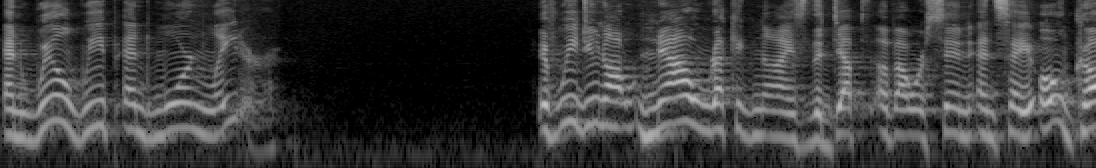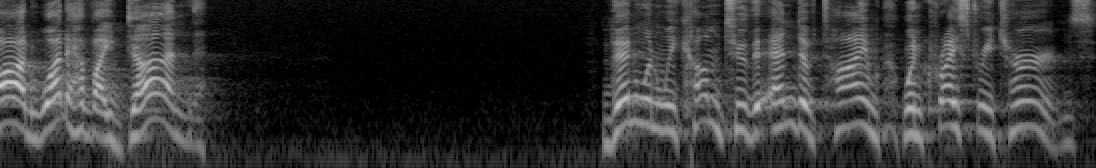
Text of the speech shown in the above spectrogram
and will weep and mourn later. If we do not now recognize the depth of our sin and say, Oh God, what have I done? Then, when we come to the end of time, when Christ returns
